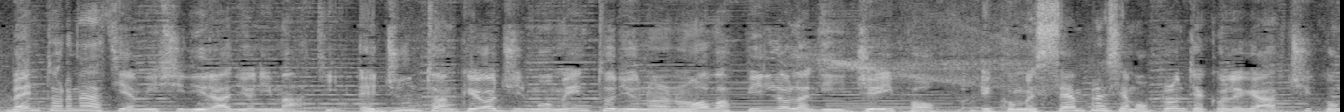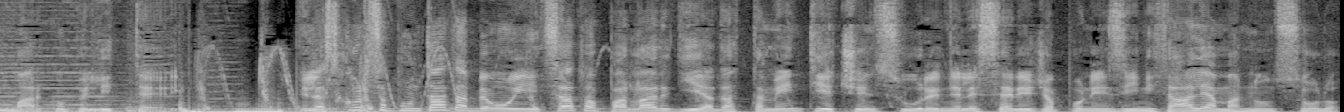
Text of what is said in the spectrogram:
Bentornati amici di Radio Animati, è giunto anche oggi il momento di una nuova pillola di J-Pop e come sempre siamo pronti a collegarci con Marco Pellitteri. Nella scorsa puntata abbiamo iniziato a parlare di adattamenti e censure nelle serie giapponesi in Italia ma non solo,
